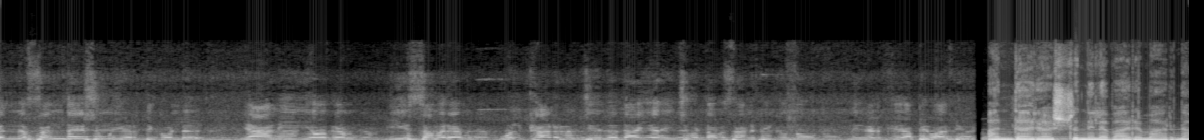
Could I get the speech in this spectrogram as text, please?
എന്ന സന്ദേശം ഉയർത്തിക്കൊണ്ട് ഞാൻ ഈ യോഗം ഈ സമരം ഉദ്ഘാടനം ചെയ്തതായി അറിയിച്ചുകൊണ്ട് അവസാനിപ്പിക്കുന്നു. നിങ്ങൾക്ക് അഭിവാദ്യം അന്താരാഷ്ട്ര നിലവാരമാർന്ന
